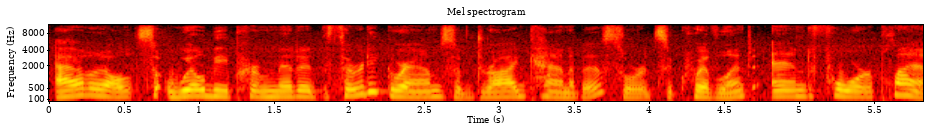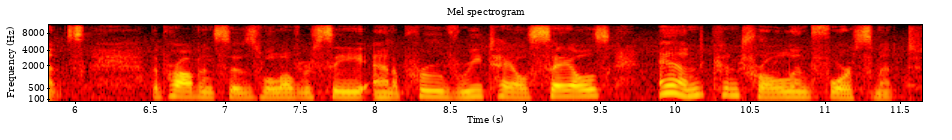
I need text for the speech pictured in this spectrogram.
Adults will be permitted 30 grams of dried cannabis or its equivalent and four plants. The provinces will oversee and approve retail sales and control enforcement.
